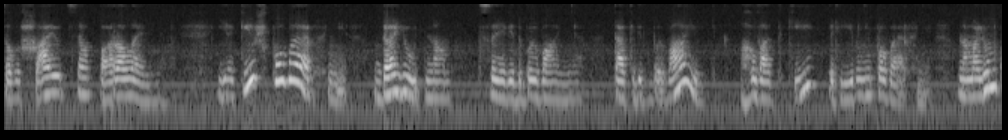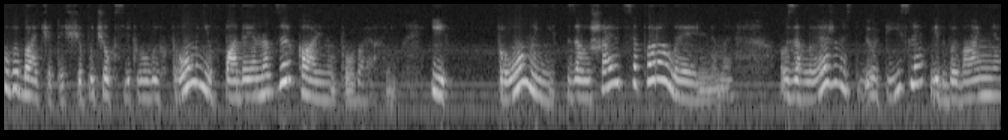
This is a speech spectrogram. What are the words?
залишаються паралельними. Які ж поверхні дають нам це відбивання? Так відбивають гладкі рівні поверхні. На малюнку ви бачите, що пучок світлових променів падає на дзеркальну поверхню, і промені залишаються паралельними в залежності після відбивання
